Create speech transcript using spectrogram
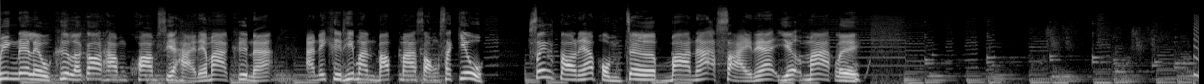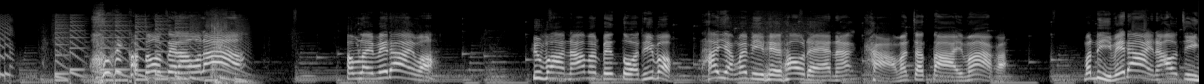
วิ่งได้เร็วขึ้น แล้วก็ทำความเสียหายได้มากขึ้นนะ อันนี้คือที่มันบัฟมา 2 สกิล ซึ่งตอนนี้ผมเจอบานะสายเนี้ยเยอะมากเลยเฮ้ยขอโทษเซราโอล่าทำอะไรไม่ได้วะคือบานะมันเป็นตัวที่แบบ ถ้ายังไม่มีเพเทลแดนนะ ขามันจะตายมากอะ่ะ มันหนีไม่ได้นะเอาจริง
